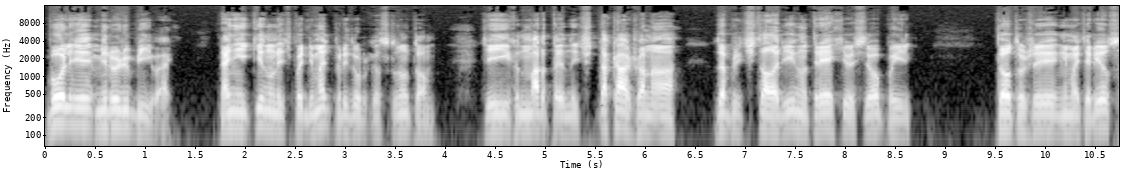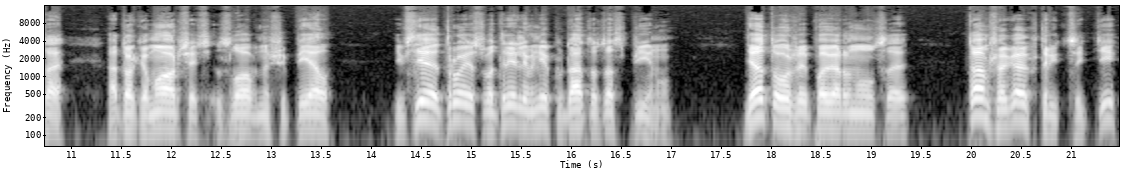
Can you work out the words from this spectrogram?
более миролюбиво. Они кинулись поднимать придурка с кнутом. — Тихон Мартыныч, да как же она? — запричитал один, утряхивая всего пыль. Тот уже не матерился, а только морщась, злобно шипел, и все трое смотрели мне куда-то за спину. Я тоже повернулся. Там, в шагах в тридцати,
